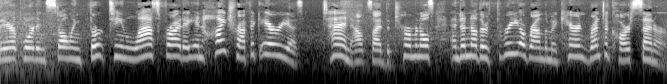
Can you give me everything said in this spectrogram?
The airport installing 13 last Friday in high traffic areas, 10 outside the terminals, and another three around the McCarran Rent a Car Center.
